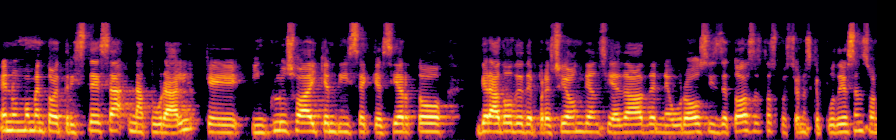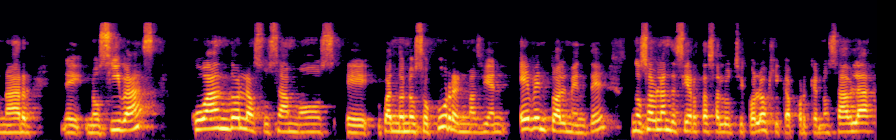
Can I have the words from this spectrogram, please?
en un momento de tristeza natural, que incluso hay quien dice que cierto grado de depresión, de ansiedad, de neurosis, de todas estas cuestiones que pudiesen sonar eh, nocivas, cuando las usamos, eh, cuando nos ocurren más bien eventualmente, nos hablan de cierta salud psicológica, porque nos habla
